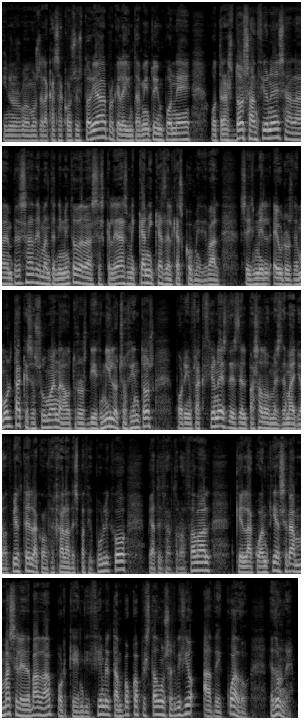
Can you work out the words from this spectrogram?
Y no nos movemos de la casa consistorial porque el ayuntamiento impone otras dos sanciones a la empresa de mantenimiento de las escaleras mecánicas del casco medieval. 6.000 euros de multa que se suman a otros 10.800 por infracciones desde el pasado mes de mayo. Advierte la concejala de Espacio Público, Beatriz Artolazábal, que la cuantía será más elevada porque en diciembre tampoco ha prestado un servicio adecuado. Edurne.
